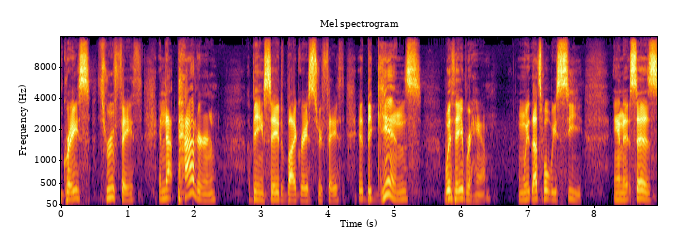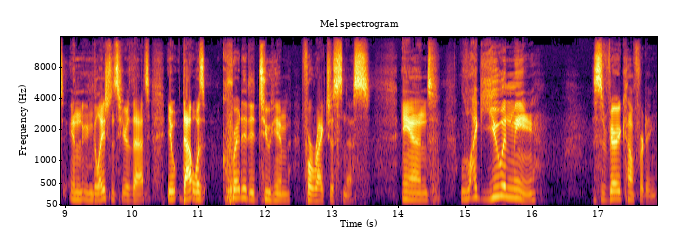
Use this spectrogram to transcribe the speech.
grace through faith. And that pattern of being saved by grace through faith, it begins with Abraham. And we, that's what we see And it says in, in Galatians here that it, that was credited to him for righteousness. And like you and me, this is very comforting.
